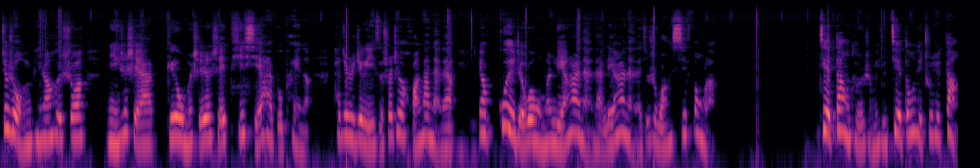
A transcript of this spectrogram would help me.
就是我们平常会说你是谁啊？给我们谁谁谁提鞋还不配呢？他就是这个意思。说这个黄大奶奶要跪着问我们莲二奶奶，莲二奶奶就是王熙凤了。借当头是什么意思？借东西出去当，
